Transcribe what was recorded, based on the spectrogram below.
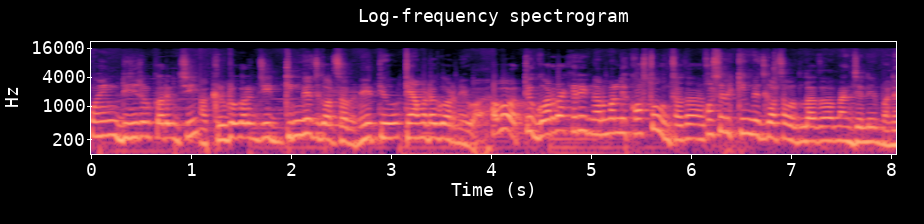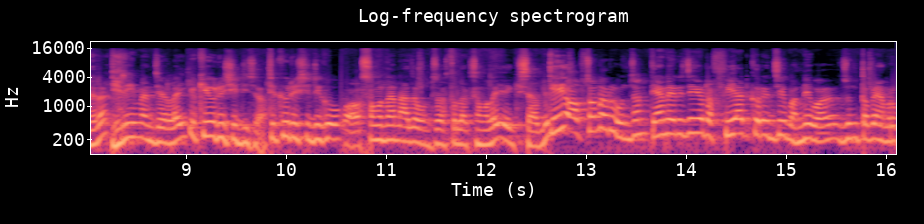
coin digital currency crypto currency किनबेच गर्छ भने त्यो त्यहाँबाट गर्ने भयो। अब त्यो गर्दाखेरि नर्मल्ली कस्तो हुन्छ त? कसरी किनबेच गर्छ होला त मान्छेले भनेर धेरै मान्छेहरूलाई त्यो क्युरिसिटी छ त्यो क्युरिसिटीको समाधान आज हुन्छ जस्तो लाग्छ मलाई एक हिसाबले। केही अप्सनहरू हुन्छन्। त्यहाँनिर चाहिँ एउटा फियाट करेन्सी भन्ने भयो जुन तपाईँ हाम्रो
